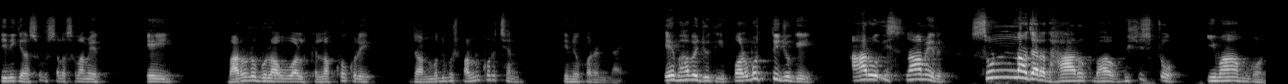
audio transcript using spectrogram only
তিনি কি রাসুল সাল্লাহ সাল্লামের এই বারো রবুল আউ্য়ালকে লক্ষ্য করে জন্মদিবস পালন করেছেন? তিনিও করেন নাই। এভাবে যদি পরবর্তী যুগে আরও ইসলামের সুন্না যারা ধারক, বাহক, বিশিষ্ট ইমামগণ,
